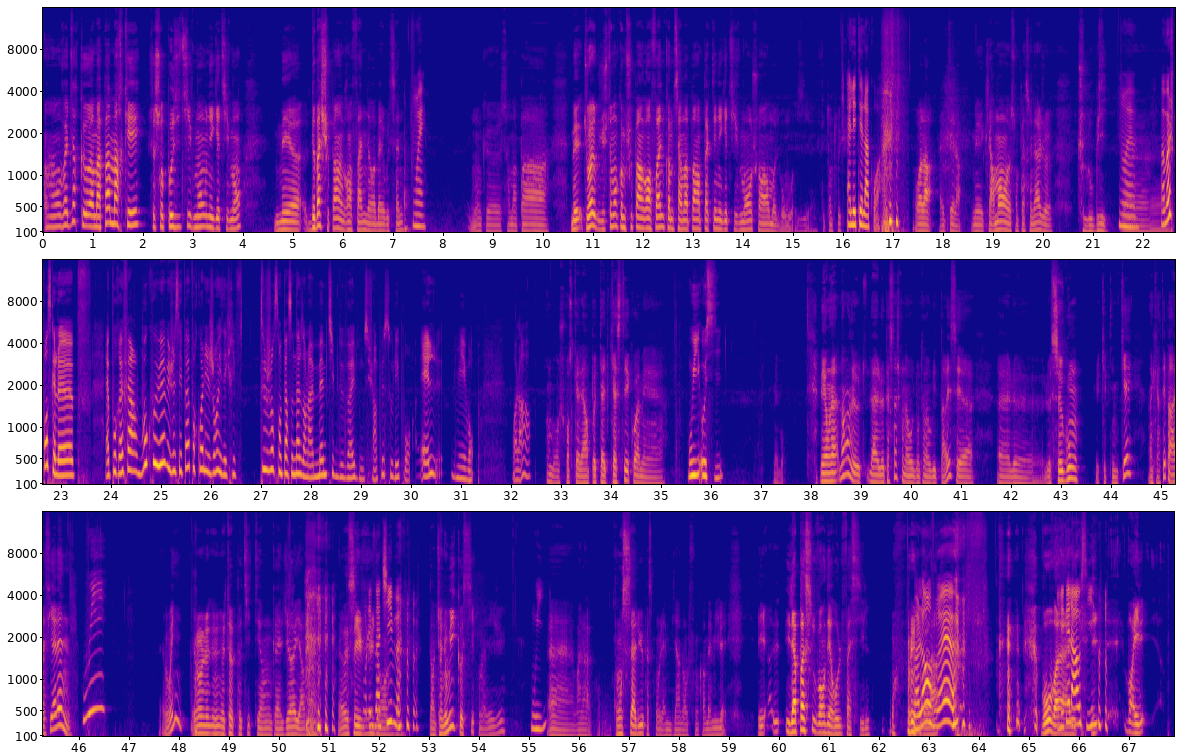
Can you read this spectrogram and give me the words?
Euh, On va dire qu'elle m'a pas marqué, que ce soit positivement ou négativement. Mais euh, de base, je suis pas un grand fan de Rebel Wilson. Ouais. Donc euh, ça m'a pas... Mais tu vois, justement, comme je suis pas un grand fan, comme ça m'a pas impacté négativement, je suis en mode, bon, vas-y, fais ton truc. Elle était là, quoi. Voilà, elle était là. Mais clairement, son personnage, tu l'oublies. Ouais. Euh, Bah, moi, je pense qu'elle euh, elle pourrait faire beaucoup mieux, mais je sais pas pourquoi les gens ils écrivent toujours son personnage dans le même type de vibe. Donc, je suis un peu saoulée pour elle, mais bon, voilà. Bon, je pense qu'elle est un peu typecastée, quoi, mais. Oui, aussi. Mais bon. Mais on a non le, la- le personnage qu'on a dont on a oublié de parler, c'est euh, le, le second, le Captain K, incarné par Alfie Allen. Oui. Euh, Oui. Le, le- notre petit Théon Greyjoy. Hein, euh, c'est Pour vu les dans- intimes. Dans, John Wick aussi qu'on avait vu. Oui. Euh, voilà, qu'on salue parce qu'on l'aime bien dans le fond quand même. Il est, et il a pas souvent des rôles faciles. Bah là, en vrai, euh, bon, voilà. il était là aussi. il- bon, il,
